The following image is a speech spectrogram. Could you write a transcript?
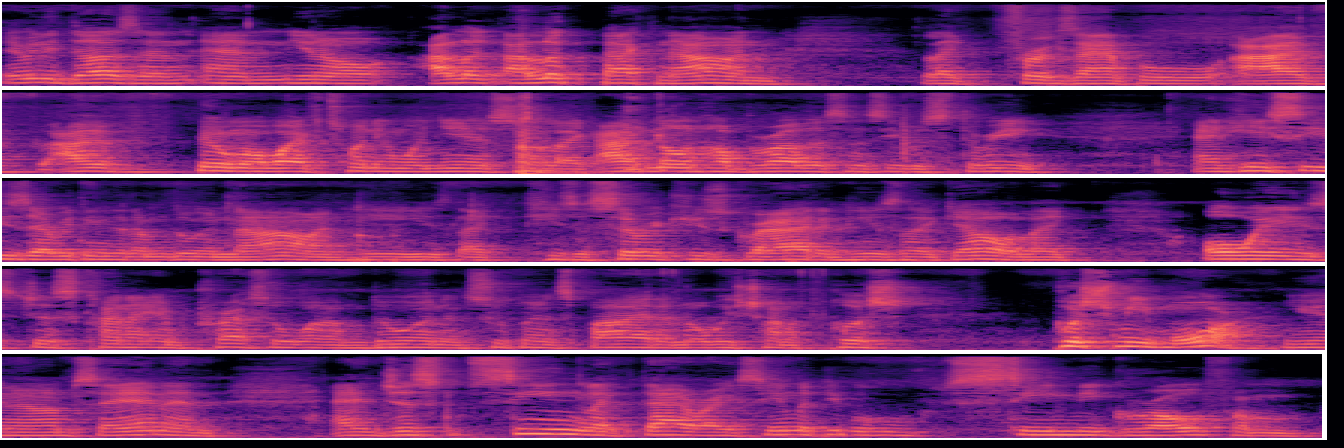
It really does. And and you know, I look I look back now and like for example, I've I've been with my wife 21 years, so like I've known her brother since he was three, and he sees everything that I'm doing now, and he's like he's a Syracuse grad, and he's like yo like always just kind of impressed with what I'm doing and super inspired and always trying to push push me more. You know what I'm saying? And and just seeing like that, right? Seeing the people who've seen me grow from.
